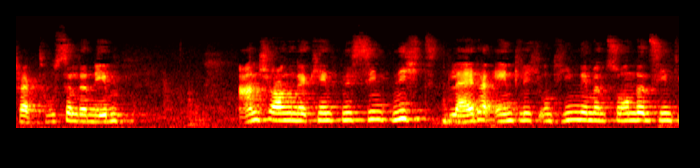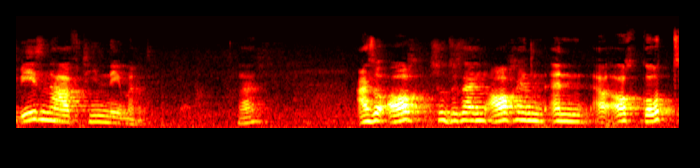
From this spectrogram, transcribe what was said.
schreibt Husserl daneben, Anschauung und Erkenntnis sind nicht leider endlich und hinnehmend, sondern sind wesenhaft hinnehmend. Ja? Also auch sozusagen auch, ein, ein, auch Gott,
